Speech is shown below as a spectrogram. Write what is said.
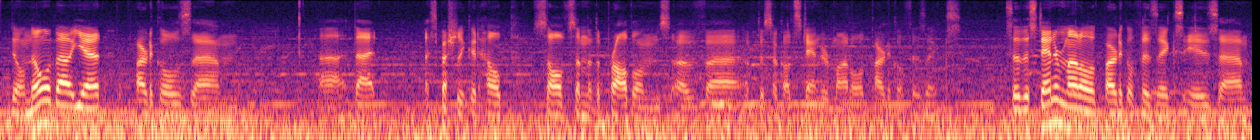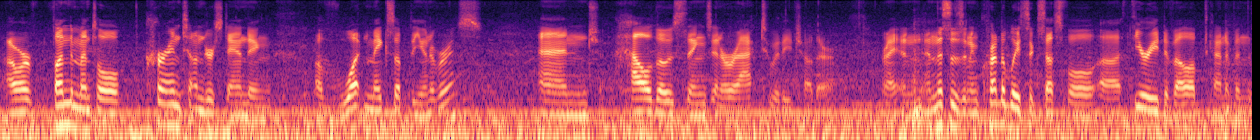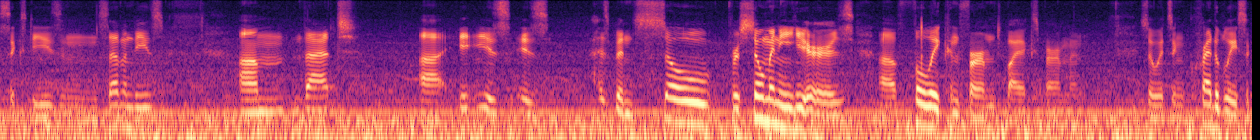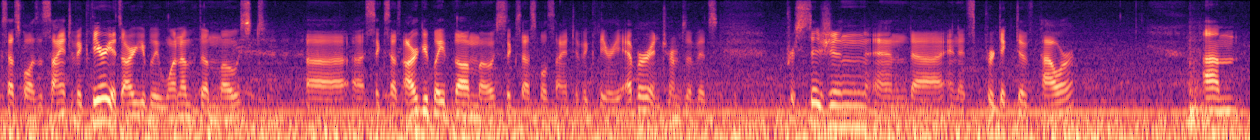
don't know about yet, particles um, uh, that especially could help solve some of the problems of, uh, of the so-called standard model of particle physics. So the standard model of particle physics is um, our fundamental current understanding of what makes up the universe and how those things interact with each other right? And, and this is an incredibly successful uh, theory developed kind of in the 60s and 70s um, that uh, is is has been so for so many years uh, fully confirmed by experiment. So it's incredibly successful as a scientific theory. It's arguably one of the most uh, uh, success, arguably the most successful scientific theory ever in terms of its precision and uh, and its predictive power. Um,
